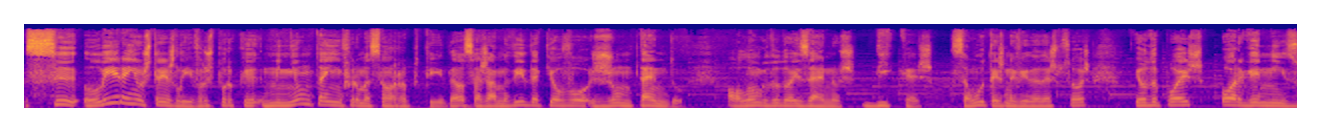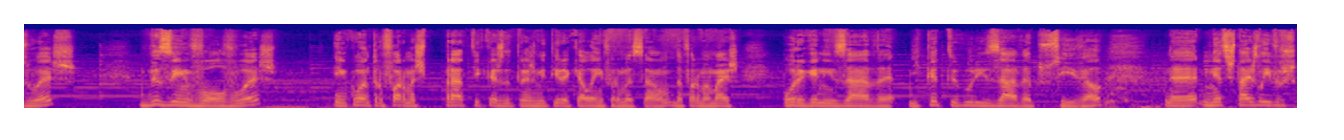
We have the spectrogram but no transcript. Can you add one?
se lerem os três livros, porque nenhum tem informação repetida, ou seja, à medida que eu vou juntando ao longo de dois anos dicas que são úteis na vida das pessoas, eu depois organizo-as, desenvolvo-as, encontro formas práticas de transmitir aquela informação da forma mais organizada e categorizada possível. Uh, nesses tais livros,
